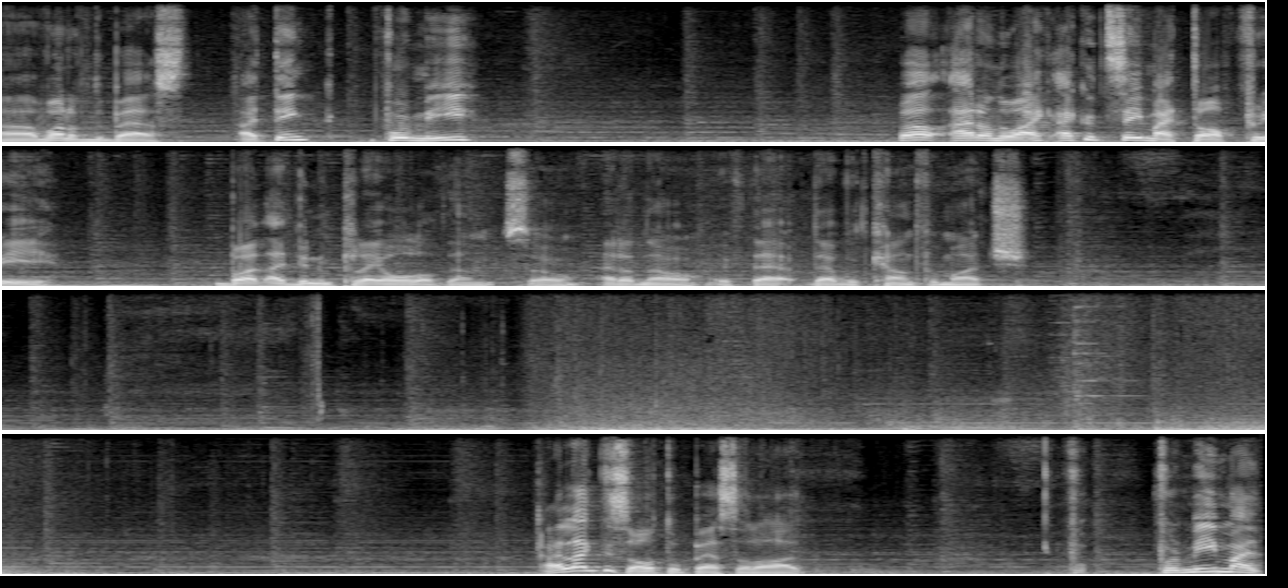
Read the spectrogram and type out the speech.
Uh, one of the best. I think, for me... Well, I don't know. I, I could say my top three. But I didn't play all of them, so I don't know if that, that would count for much. I like this auto pass a lot. For, for me, my,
